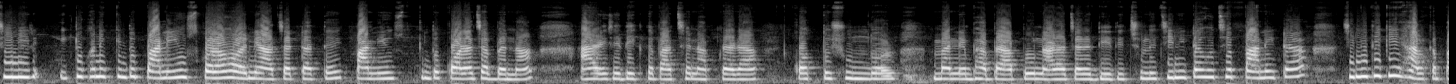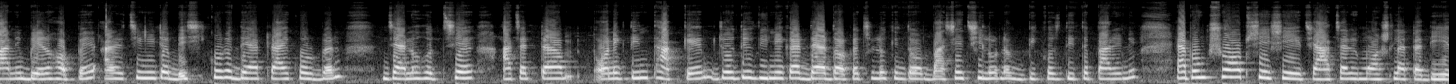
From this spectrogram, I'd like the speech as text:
চিনির একটুখানি কিন্তু পানি ইউজ করা হয়নি আচারটাতে। পানি ইউজ কিন্তু করা যাবে না। আর এই যে দেখতে পাচ্ছেন আপনারা কত সুন্দর মানে ভাবে আপু নাড়াচাড়া দিয়ে দিচ্ছিল। চিনিটা হচ্ছে পানিটা, চিনি থেকেই হালকা পানি বের হবে। আর চিনিটা বেশি করে দেওয়া ট্রাই করবেন, যেন হচ্ছে আচারটা অনেক দিন থাকে। যদিও ভিনেগার দেওয়ার দরকার ছিল, কিন্তু বাসায় ছিল না বিকজ দিতে পারেনি। এবং সব শেষে এই যে আচারের মশলাটা দিয়ে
